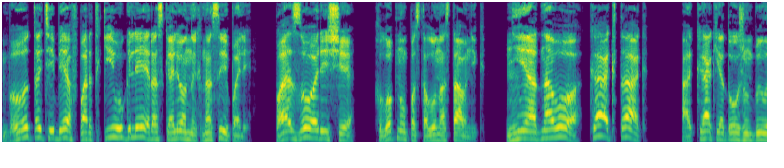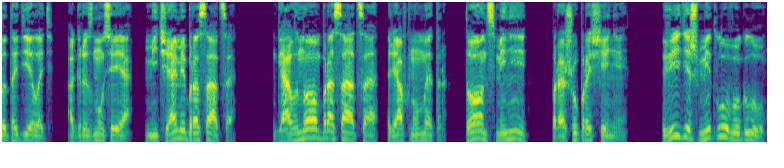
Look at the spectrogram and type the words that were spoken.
будто тебе в портки углей раскаленных насыпали. Позорище!» Хлопнул по столу наставник. «Ни одного! Как так?» «А как я должен был это делать?» Огрызнулся я. «Мечами бросаться?» «Говном бросаться!» рявкнул мэтр. «Тон смени!» «Прошу прощения. «Видишь метлу в углу?»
